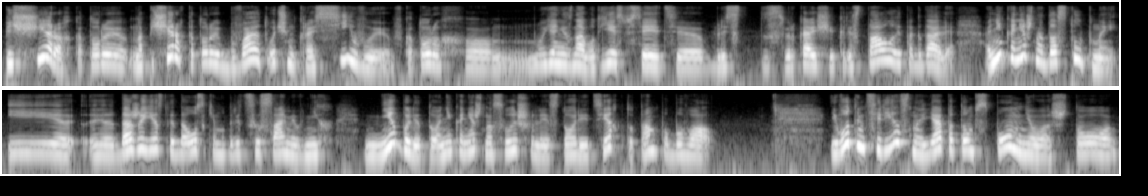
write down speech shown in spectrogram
пещерах, которые, на пещерах, которые бывают очень красивые, в которых, э, ну, я не знаю, вот есть все эти блест... сверкающие кристаллы и так далее. Они, конечно, доступны, и э, даже если даосские мудрецы сами в них не были, то они, конечно, слышали истории тех, кто там побывал. И вот интересно, я потом вспомнила, что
